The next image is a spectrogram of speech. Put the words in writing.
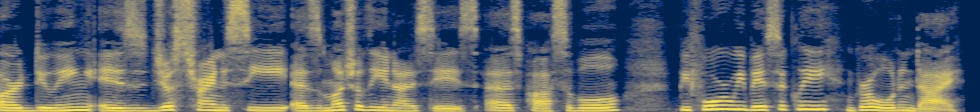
are doing is just trying to see as much of the United States as possible before we basically grow old and die.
